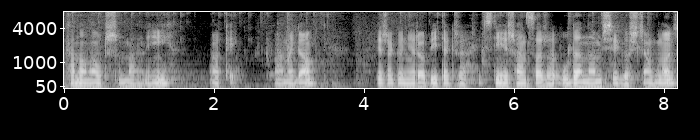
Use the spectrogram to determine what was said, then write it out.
kanona utrzymali. Ok, mamy go. Wieża go nie robi, także istnieje szansa, że uda nam się go ściągnąć.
